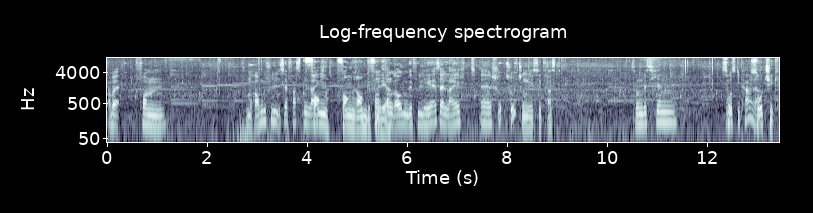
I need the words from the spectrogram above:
Aber von, vom Raumgefühl ist er fast ein leicht... Fong Raumgefühl Vom, her. vom Raumgefühl her ist er leicht äh, Shochu-mäßig fast. So ein bisschen rustikaler. So chic.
